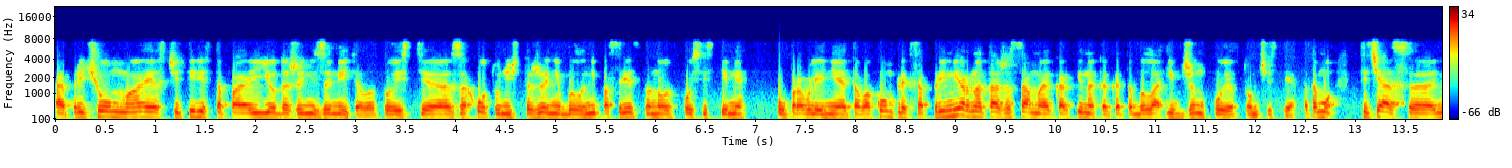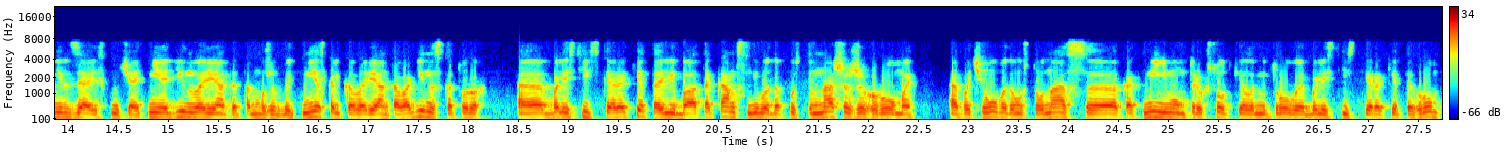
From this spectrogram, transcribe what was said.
Э, Причем С-400 по ее даже не заметила. То есть э, заход уничтожения был непосредственно по системе управления этого комплекса. Примерно та же самая картина, как это была и в Джанкое в том числе. Потому сейчас э, нельзя исключать ни один вариант, это может быть несколько вариантов, один из которых э, баллистическая ракета, либо Атакамс, либо, допустим, наши же громы. А Почему? Потому что у нас э, как минимум 300-километровые баллистические ракеты «Гром»,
